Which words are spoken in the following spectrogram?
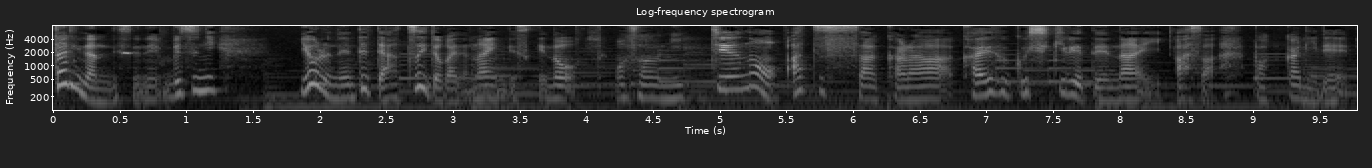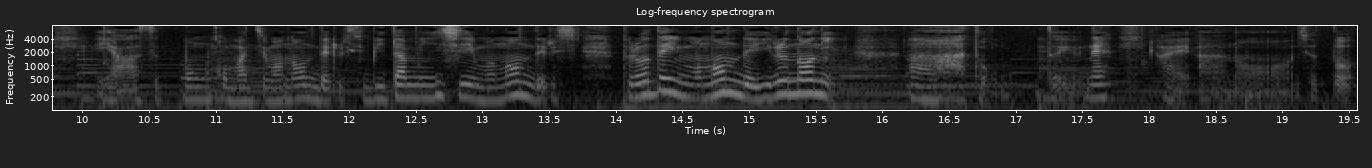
たりなんですよね。別に夜寝てて暑いとかじゃないんですけどもうその日中の暑さから回復しきれてない朝ばっかりでいやすっぽん小町も飲んでるしビタミン C も飲んでるしプロテインも飲んでいるのにああと思ってというね。はいあのちょっと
